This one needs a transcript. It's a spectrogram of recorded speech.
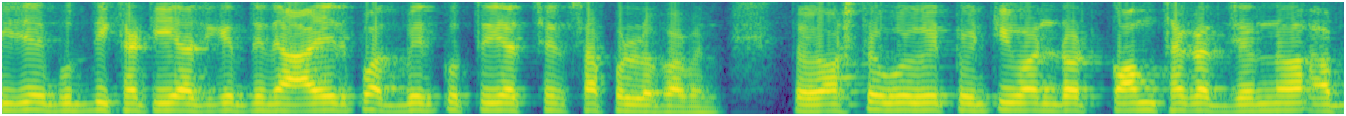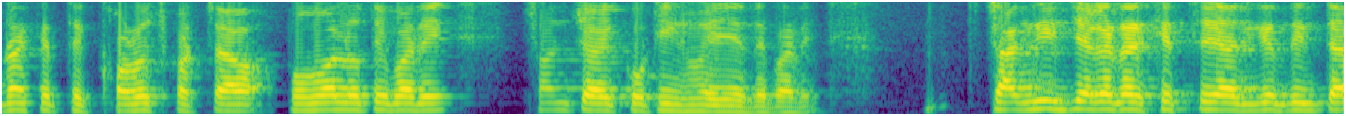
নিজের বুদ্ধি খাটিয়ে আজকের দিনে আয়ের পথ বের করতে যাচ্ছেন, সাফল্য পাবেন। তবে অষ্টগ্রহে টোয়েন্টি ওয়ান ডট কম থাকার জন্য আপনার ক্ষেত্রে খরচ খরচা প্রবল হতে পারে, সঞ্চয় কঠিন হয়ে যেতে পারে। চাকরির জায়গাটার ক্ষেত্রে আজকের দিনটা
